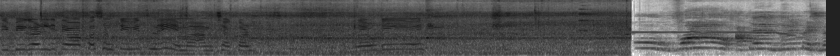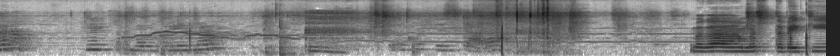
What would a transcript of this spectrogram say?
ती बिघडली तेव्हापासून टी व्हीच नाही आहे मग आमच्याकडं. एवढी ना बघा मस्तपैकी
